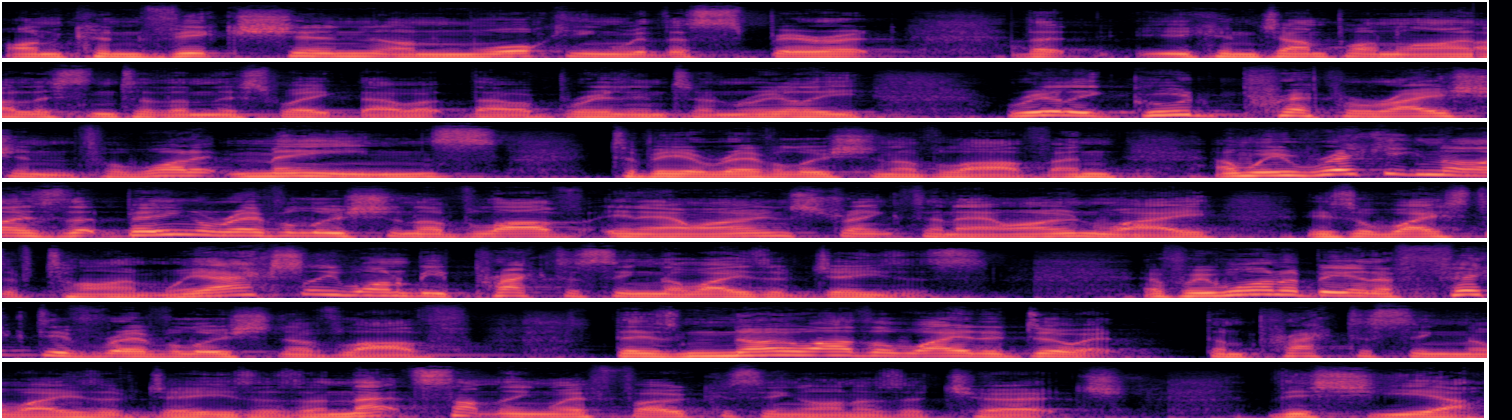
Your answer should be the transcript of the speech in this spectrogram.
on conviction, on walking with the Spirit that you can jump online. I listened to them this week. They were, they were brilliant and really, really good preparation for what it means to be a revolution of love. And, and we recognize that being a revolution of love in our own strength and our own way is a waste of time. We actually want to be practicing the ways of Jesus. If we want to be an effective revolution of love, there's no other way to do it than practicing the ways of Jesus. And that's something we're focusing on as a church this year.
